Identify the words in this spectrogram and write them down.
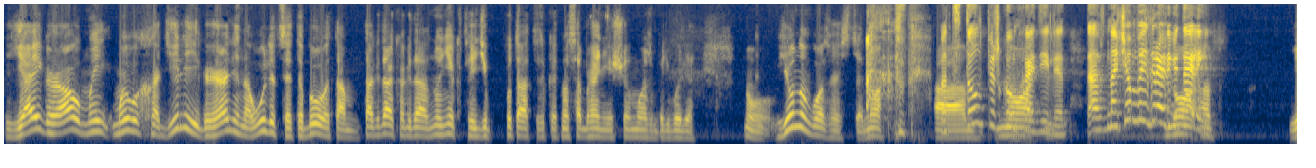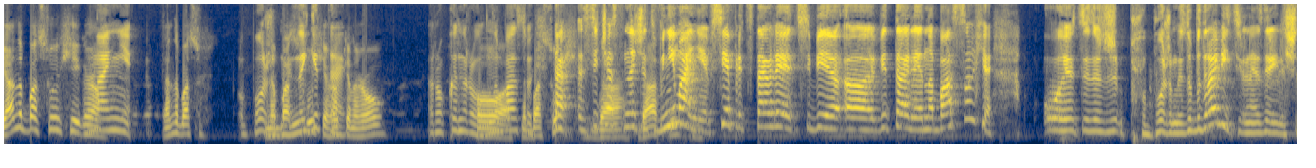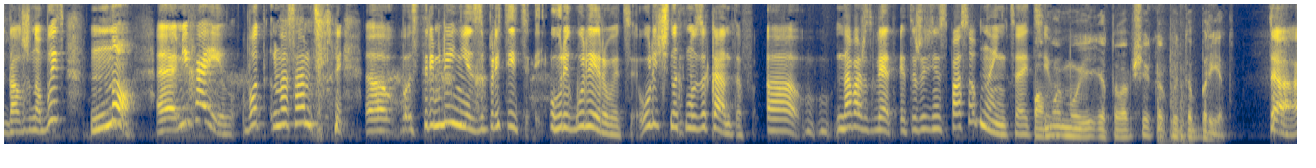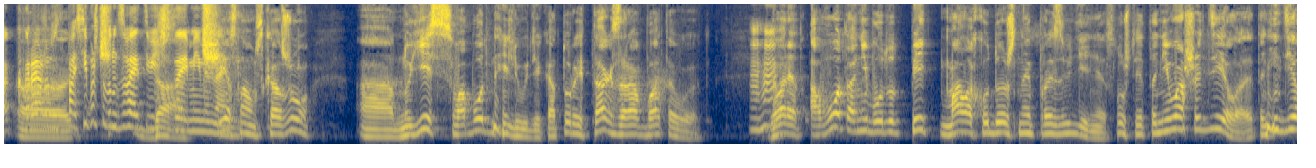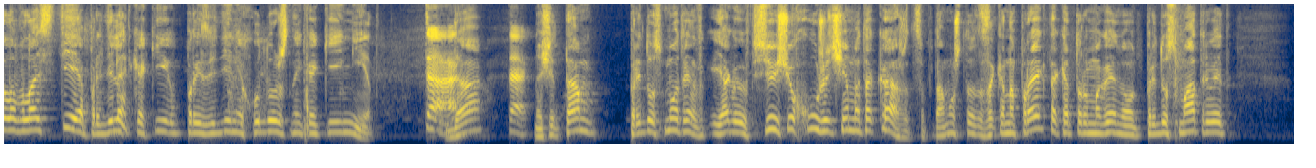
Я играл, мы, мы выходили, играли на улице. Это было там тогда, когда, ну, некоторые депутаты на собрании еще, может быть, были, ну, в юном возрасте, но... Под стол пешком ходили. А на чем вы играли, Виталий? А, я на басухе играл. На не... Я на басухе. Боже на басухе, на гитаре. рок-н-ролл. Рок-н-ролл вот, на басухе. На басухе. Так, сейчас, да, значит, да, внимание, все представляют себе э, Виталия на басухе. Ой, это же, боже мой, зубодробительное зрелище должно быть. Но, э, Михаил, вот на самом деле э, стремление запретить, урегулировать уличных музыкантов, э, на ваш взгляд, это жизнеспособная инициатива? По-моему, это вообще какой-то бред. Так, хорошо, а, спасибо, что вы называете вещи да, своими именами. честно вам скажу, а, но есть свободные люди, которые так зарабатывают, Угу. Говорят, а вот они будут петь малохудожественные произведения. Слушайте, это не ваше дело. Это не дело властей определять, какие произведения художественные, какие нет. Так. Да? Так. Значит, там предусмотрено, я говорю, все еще хуже, чем это кажется, потому что законопроект, о котором мы говорим, он предусматривает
